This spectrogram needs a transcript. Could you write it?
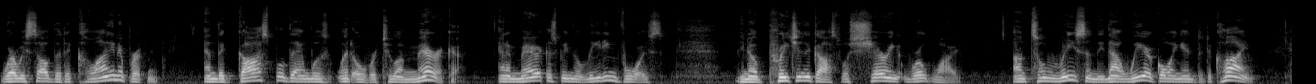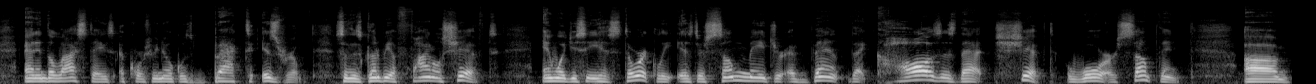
where we saw the decline of Britain, and the gospel then was went over to America, and America's been the leading voice, you know, preaching the gospel, sharing it worldwide, until recently. Now we are going into decline. And in the last days, of course, we know it goes back to Israel. So there's going to be a final shift and what you see historically is there's some major event that causes that shift, a war or something. Um,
